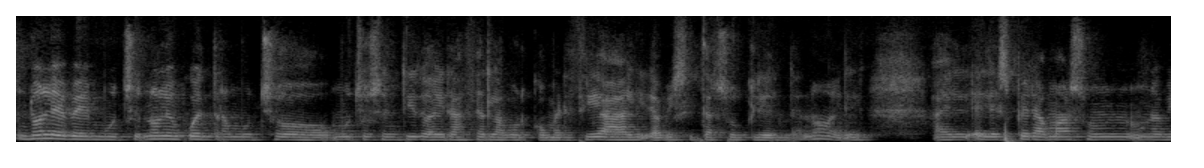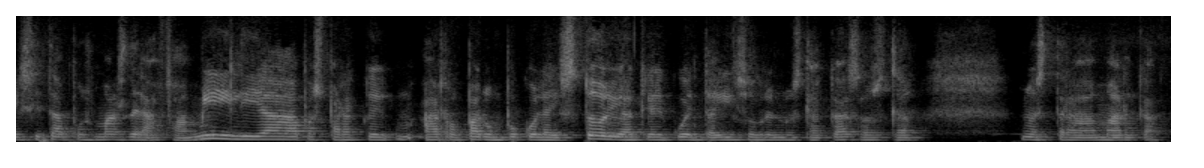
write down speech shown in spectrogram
no le ve mucho, no le encuentra mucho, mucho sentido a ir a hacer labor comercial, ir a visitar a su cliente. ¿no? Él, espera más una visita pues, más de la familia, pues para que, arropar un poco la historia que él cuenta ahí sobre nuestra casa, nuestra, nuestra marca.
